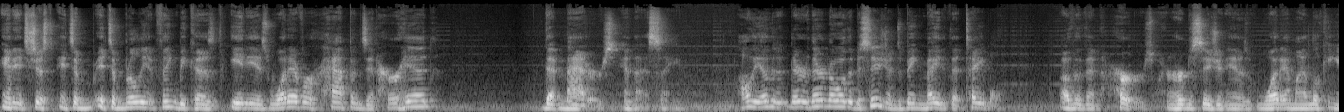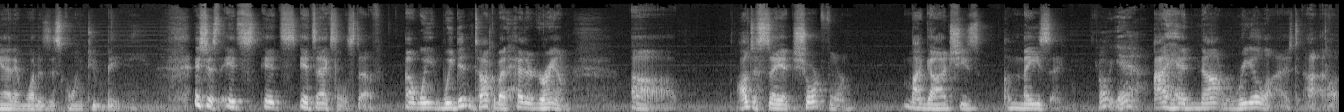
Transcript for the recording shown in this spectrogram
And it's just it's a it's a brilliant thing because it is whatever happens in her head that matters in that scene. All the other there there are no other decisions being made at that table other than hers. Her decision is what am I looking at and what is this going to be? It's just it's it's it's excellent stuff. Uh, we we didn't talk about Heather Graham. Uh, I'll just say it short form. My God, she's amazing. Oh yeah. I had not realized. Uh,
